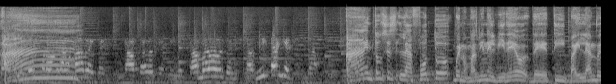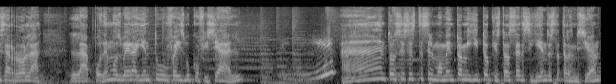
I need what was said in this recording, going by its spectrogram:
Ah. Desde mi casa, desde mi recámara, desde mi camita y el pijama. Ah, entonces la foto, bueno, más bien el video de ti bailando esa rola, ¿la podemos ver ahí en tu Facebook oficial? Sí. Ah, entonces este es el momento, amiguito, que está usted siguiendo esta transmisión,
